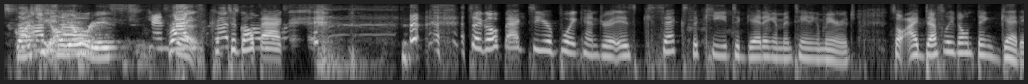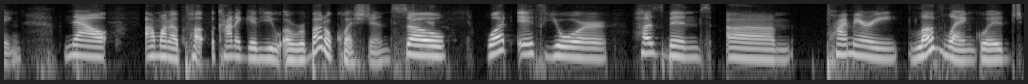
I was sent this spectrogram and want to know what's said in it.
Scrunchy So, on I your wrist. Right. to go back to go back to your point, Kendra, is sex the key to getting and maintaining a marriage? So I definitely don't think getting. Now I want to pu- kind of give you a rebuttal question. So what if your husband's um, primary love language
